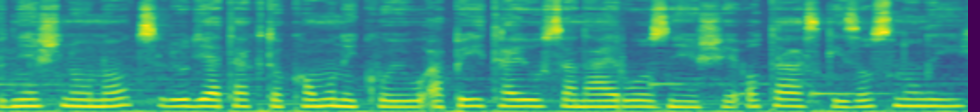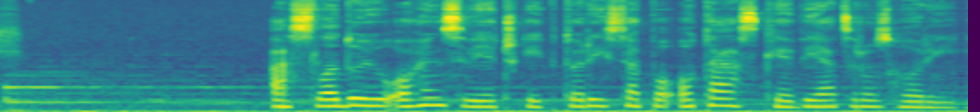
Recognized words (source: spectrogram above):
V dnešnú noc ľudia takto komunikujú a pýtajú sa najrôznejšie otázky zosnulých a sledujú oheň sviečky, ktorý sa po otázke viac rozhorí.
